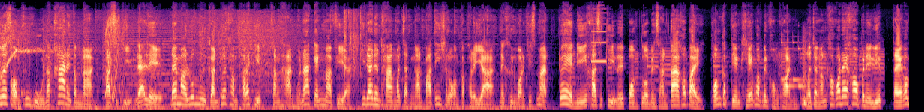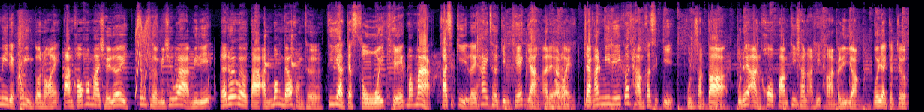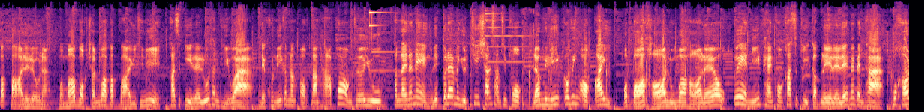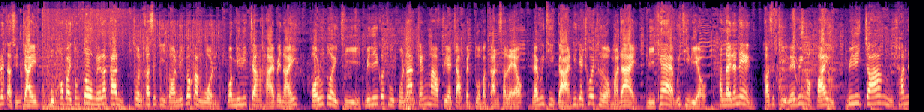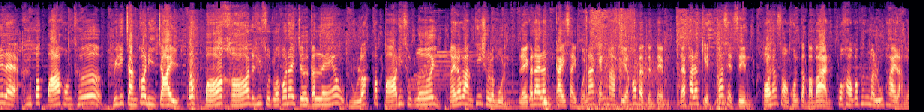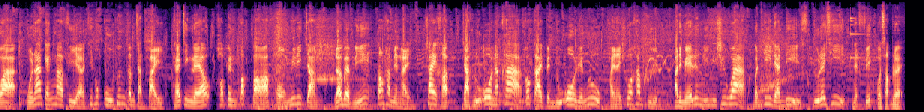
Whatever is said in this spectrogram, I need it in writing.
เมื่อสองคู่หูนักฆ่าในตำนานปาชิกิและเล ได้มาร่วมมือกันเพื่อทำภารกิจสังหารหัวหน้าแก๊งมาเฟีย ที่ได้เดินทางมาจัดงานปาร์ตี้ฉลองกับภรรยาในคืนวันคริสต์มาสด้วยเหตุนี้คาสกิเลยปลอมตัวเป็นซานต้าเข้าไป พร้อมกับเตรียมเค้กมาเป็นของขวัญหลังจากนั้นเขาก็ได้เข้าไปในลิฟต์แต่ก็มีเด็กผู้หญิงตัวน้อย ตามเขาเข้ามาเฉยเลย ซึ่งเธอมีชื่อว่ามิลิและด้วยแววตาอันบ้องแบ้วของเธอ ที่อยากจะโซยเค้กมากๆ คาสกิเลยให้เธอกินเค้กอย่างอร่อยๆจากนั้นมิลิก็ถามคาสกิ คุณซานต้า คุณได้อ่านข้อความที่ฉันอธิษฐานไปหรือยัง ว่าอยากจะเจอป้าป๋าเร็วๆน่ะมาม่าบอกฉันว่าป้าป๋าอยู่ที่นี่ คาสกิเลยรู้ทันทีว่า เด็กคนนี้กำลังออกตามหาพ่อของเธออยู่ ทันใดนั้นเองลิฟก็ได้มาหยุดที่ชั้น 36 แล้วมิลิก็วิ่งออกไปป้าป๋าขาหนูมาหาแล้ว ด้วยเหตุนี้แผนของคาสกิกับเลเลเละไม่เป็นท่า พวกเขาได้ตัดสินใจบุกเข้าไปตรงๆเลยละกัน ส่วนคาสกิตอนนี้ก็กังวลว่ามิลิจังหายไปไหนพอรู้ตัวอีกที มิลิก็ถูกหัวหน้าแก๊งมาเฟียจับเป็นตัวประกันซะแล้ว และวิธีการที่จะช่วยเธอออกมาได้ มีแค่วิธีเดียว ทันใดนั้นเอง คาสึกิเลยวิ่งออกไป มิลิจัง ฉันนี่แหละคือป๊าป๋าของเธอ มิลิจังก็ดีใจป้าป๋าขาในที่สุดเราก็ได้เจอกันแล้ว หนูรักป้าป๋าที่สุดเลย ในระหว่างที่ชุลมุน เลก็ได้ลั่นไกใส่หัวหน้าแก๊งมาเฟียเข้าแบบเต็มๆ และภารกิจก็เสร็จสิ้น พอทั้งสองคนกลับมาบ้าน พวกเขาก็เพิ่งมารู้ภายหลังว่า หัวหน้าแก๊งมาเฟียที่พวกกูเพิ่งกำจัดไป แท้จริงแล้วเขาเป็นป้าป๋าของมิลิจัง แล้วแบบนี้ต้องทำยังไง ใช่ครับ จากดูโอนักฆ่าก็กลายเป็นดูโอเลี้ยงลูกภายในชั่วข้ามคืนอนิเมะเรื่องนี้มีชื่อว่า Buddy Daddies ดูได้ที่ Netflix กดซับด้วย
